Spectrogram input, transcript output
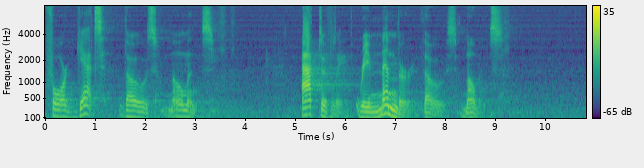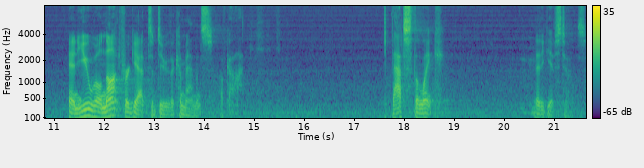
forget those moments. Actively remember those moments. And you will not forget to do the commandments of God. That's the link that he gives to us.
